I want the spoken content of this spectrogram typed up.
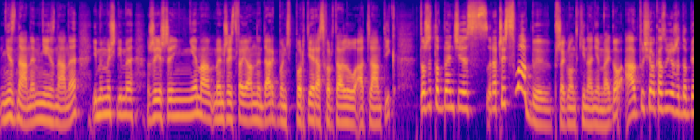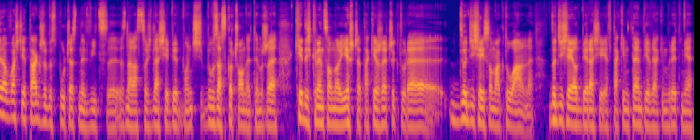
nieznane, mniej znane i my myślimy, że jeżeli nie ma Męczeństwa Joanny Dark bądź Portiera z hotelu Atlantic, to że to będzie raczej słaby przegląd kina niemego, a tu się okazuje, że dobiera właśnie tak, żeby współczesny widz y, znalazł coś dla siebie, bądź był zaskoczony tym, że kiedyś kręcono jeszcze takie rzeczy, które do dzisiaj są aktualne. Do dzisiaj odbiera się je w takim tempie, w jakim rytmie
